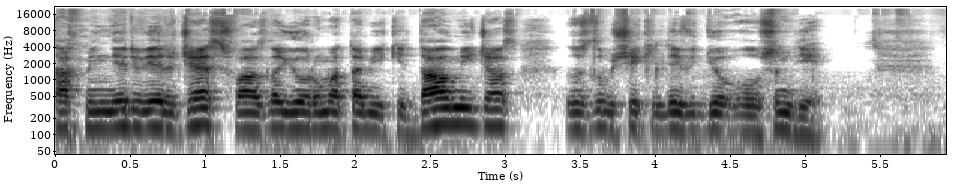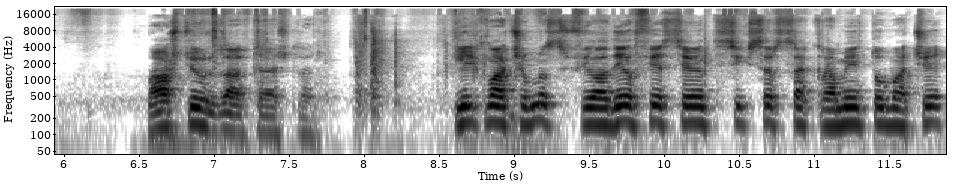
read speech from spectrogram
tahminleri vereceğiz. Fazla yoruma tabii ki dalmayacağız. Hızlı bir şekilde video olsun diye. Başlıyoruz arkadaşlar. İlk maçımız Philadelphia 76ers Sacramento maçı.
